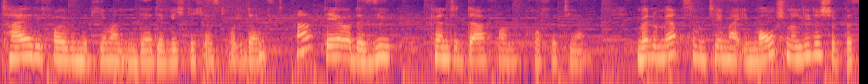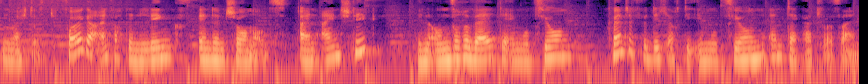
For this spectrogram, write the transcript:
teile die Folge mit jemandem, der dir wichtig ist, wo du denkst, ha, der oder sie könnte davon profitieren. Und wenn du mehr zum Thema Emotional Leadership wissen möchtest, folge einfach den Links in den Show Notes. Ein Einstieg in unsere Welt der Emotionen könnte für dich auch die Emotion Entdeckertour sein.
